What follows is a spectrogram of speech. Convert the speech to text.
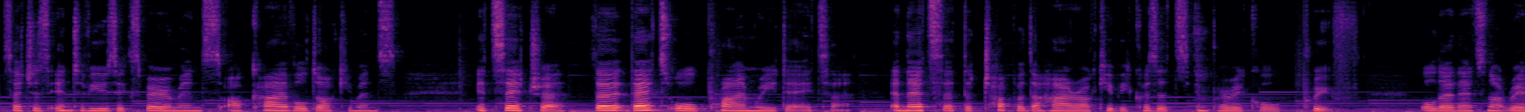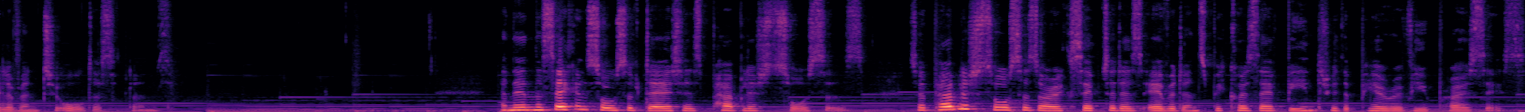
such as interviews, experiments, archival documents, etc., that's all primary data and that's at the top of the hierarchy because it's empirical proof, although that's not relevant to all disciplines. And then the second source of data is published sources. So, published sources are accepted as evidence because they've been through the peer review process.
